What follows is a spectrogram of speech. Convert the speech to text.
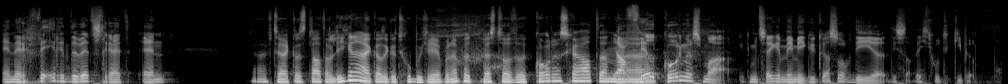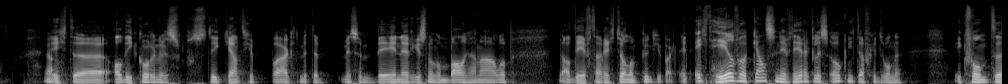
enerverende wedstrijd. En ja, heeft Heracles laten liggen eigenlijk, als ik het goed begrepen heb. Het best wel veel corners gehad. En, ja, veel corners, maar ik moet zeggen, Mimi Gukasov, die, die staat echt goed te keeper. Ja. Echt, uh, al die corners stikje gepakt, met, de, met zijn been ergens nog een bal gaan halen. Ja, die heeft daar echt wel een punt gepakt. En echt heel veel kansen heeft Heracles ook niet afgedwongen. Ik vond...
